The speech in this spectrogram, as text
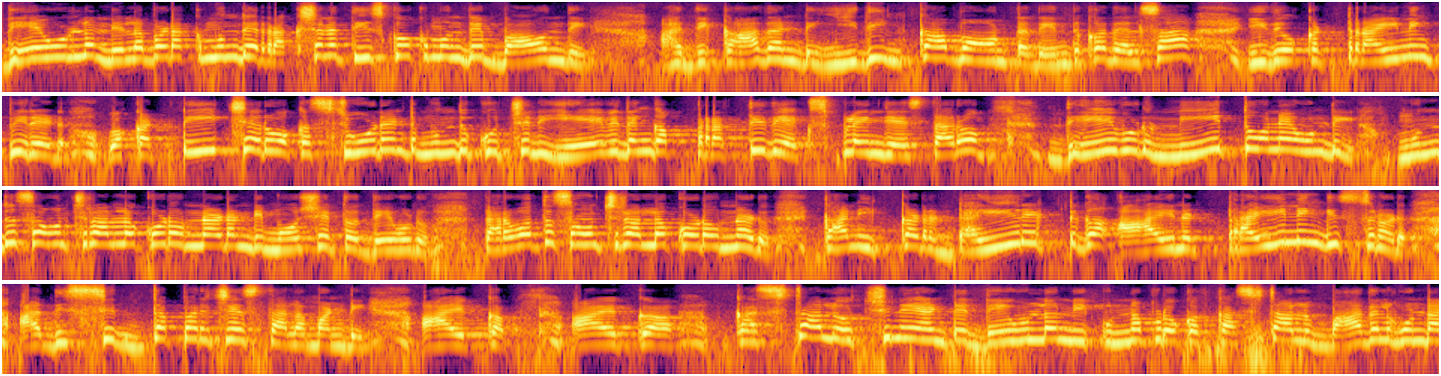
దేవుళ్ళు నిలబడక ముందే రక్షణ తీసుకోకముందే బాగుంది. అది కాదండి ఇది ఇంకా బాగుంటుంది. ఎందుకో తెలుసా? ఇది ఒక ట్రైనింగ్ పీరియడ్ ఒక టీచర్ ఒక స్టూడెంట్ ముందు కూర్చొని ఏ విధంగా ప్రతిదీ ఎక్స్ప్లెయిన్ చేస్తారో దేవుడు నీతోనే ఉండి ముందు సంవత్సరాల్లో కూడా ఉన్నాడండి మోషేతో దేవుడు. తర్వాత సంవత్సరాల్లో కూడా ఉన్నాడు. కానీ ఇక్కడ డైరెక్ట్గా ఆయన ట్రైనింగ్ ఇస్తున్నాడు. అది సిద్ధపరిచే స్థలం అండి. ఆ యొక్క ఆ యొక్క కష్టాలు వచ్చినాయి అంటే దేవుళ్ళో నీకు ఉన్నప్పుడు ఒక కష్టాలు బాధలు గుండా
